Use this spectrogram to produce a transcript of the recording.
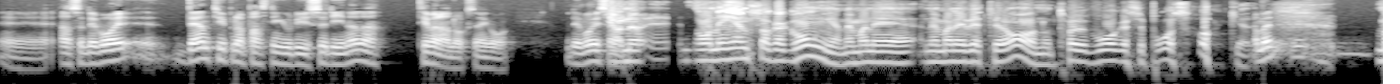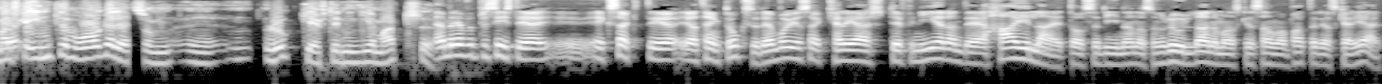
Eh, alltså det var den typen av passning gjorde ju Sedinarna till varandra också en gång. Det var ju så ja, någon enstaka gång när man är, när man är veteran och tar, vågar sig på saker. Ja, men, man ska inte våga det som eh, rookie efter nio matcher. Ja, men det var precis det, exakt det jag tänkte också. Den var ju så här karriärsdefinierande highlight av Sedinarna som rullar när man ska sammanfatta deras karriär.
